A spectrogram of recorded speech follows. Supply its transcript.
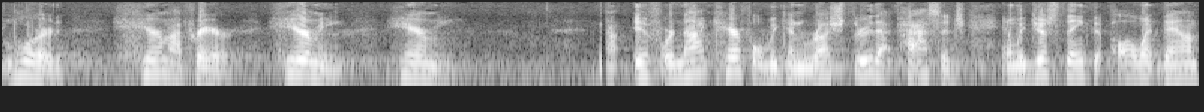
Lord, hear my prayer. Hear me. Hear me. Now, if we're not careful, we can rush through that passage and we just think that Paul went down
